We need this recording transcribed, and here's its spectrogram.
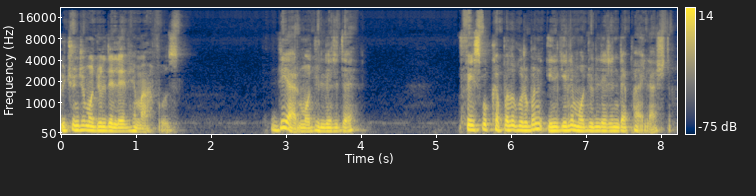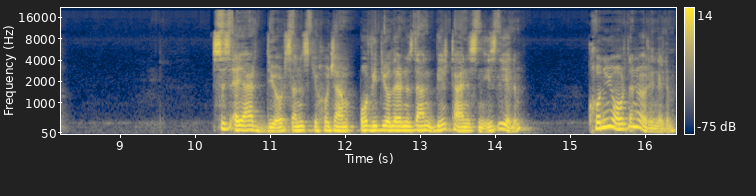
Üçüncü modülde levh-i mahfuz. Diğer modülleri de Facebook kapalı grubun ilgili modüllerinde paylaştım. Siz eğer diyorsanız ki hocam o videolarınızdan bir tanesini izleyelim, konuyu oradan öğrenelim.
